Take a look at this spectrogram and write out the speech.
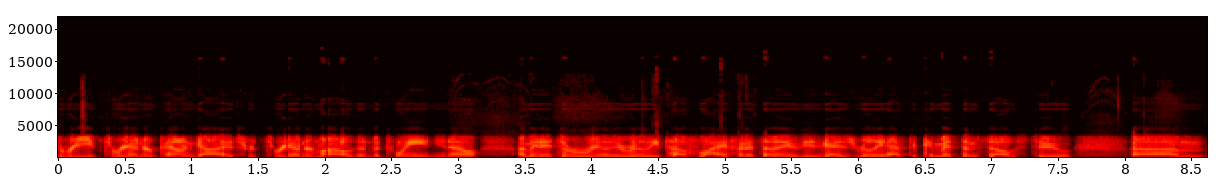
three 300 pound guys for 300 miles in between you know? I mean it's a really really tough life and it's something that these guys really have to commit themselves to. Um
